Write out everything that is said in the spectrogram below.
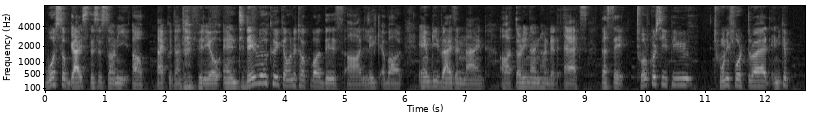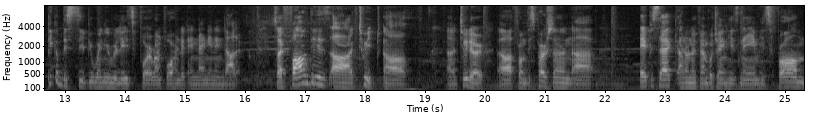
What's up guys, this is Sonny uh, back with another video. And today real quick I want to talk about this uh, leak about AMD Ryzen 9 uh, 3900X that's a 12 core CPU, 24 thread and you can pick up this CPU when you release for around $499. So I found this uh, tweet, uh, uh, Twitter from this person Apisak, I don't know if I'm butchering his name, he's from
